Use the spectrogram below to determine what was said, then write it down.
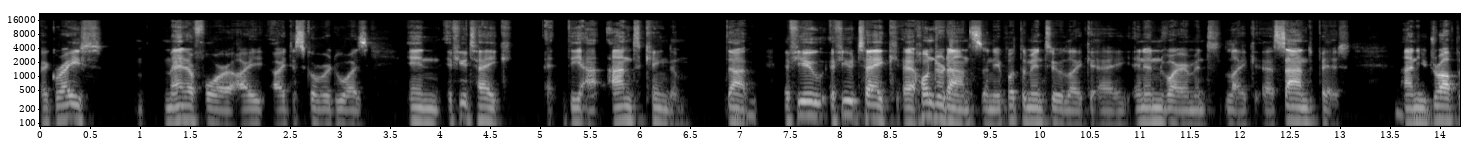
a great metaphor I I discovered was in if you take the ant kingdom that. Mm-hmm. If you if you take a hundred ants and you put them into like a, an environment like a sand pit, and you drop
